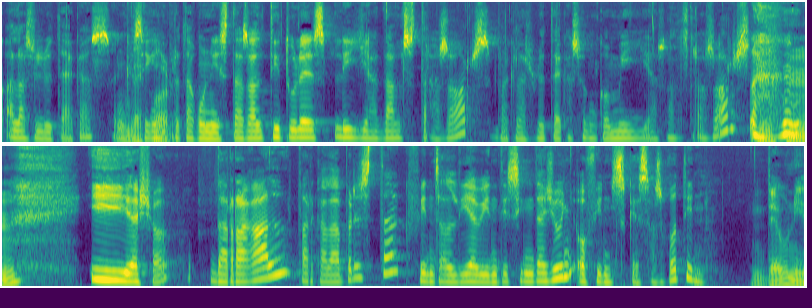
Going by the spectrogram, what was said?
a les biblioteques, en què siguin protagonistes. El títol és L'illa dels tresors, perquè les biblioteques són com illes dels tresors. Uh -huh. I això, de regal per cada préstec fins al dia 25 de juny o fins que s'esgotin. Déu nhi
